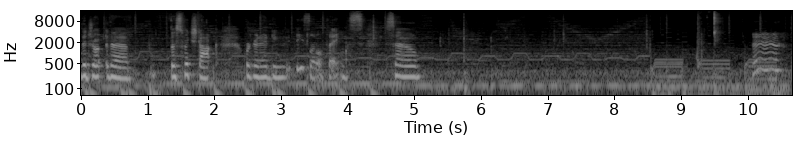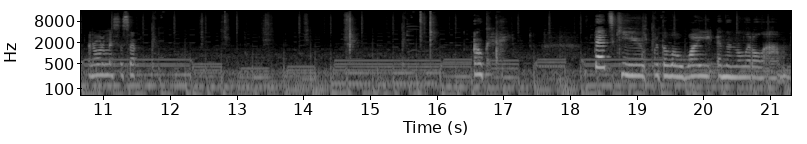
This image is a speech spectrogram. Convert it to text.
the the the switch dock, we're gonna do these little things. So eh, I don't want to mess this up. Okay that's cute with the little white and then the little um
